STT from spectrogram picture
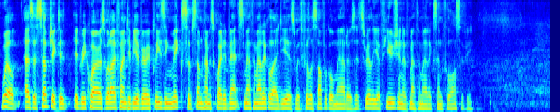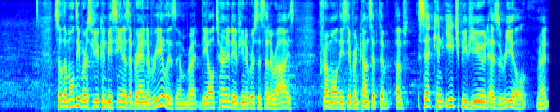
well, as a subject, it, it, requires what I find to be a very pleasing mix of sometimes quite advanced mathematical ideas with philosophical matters. It's really a fusion of mathematics and philosophy. So the multiverse view can be seen as a brand of realism, right? The alternative universes that arise from all these different concepts of, of set can each be viewed as real, right?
